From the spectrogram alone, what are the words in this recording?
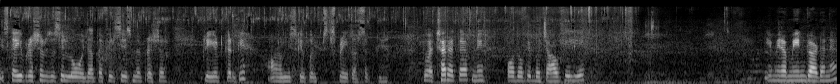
इसका ये प्रेशर जैसे लो हो जाता है, फिर से इसमें प्रेशर क्रिएट करके और हम इसके ऊपर स्प्रे कर सकते हैं। तो अच्छा रहता है अपने पौधों के बचाव के लिए। ये मेरा मेन गार्डन है।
